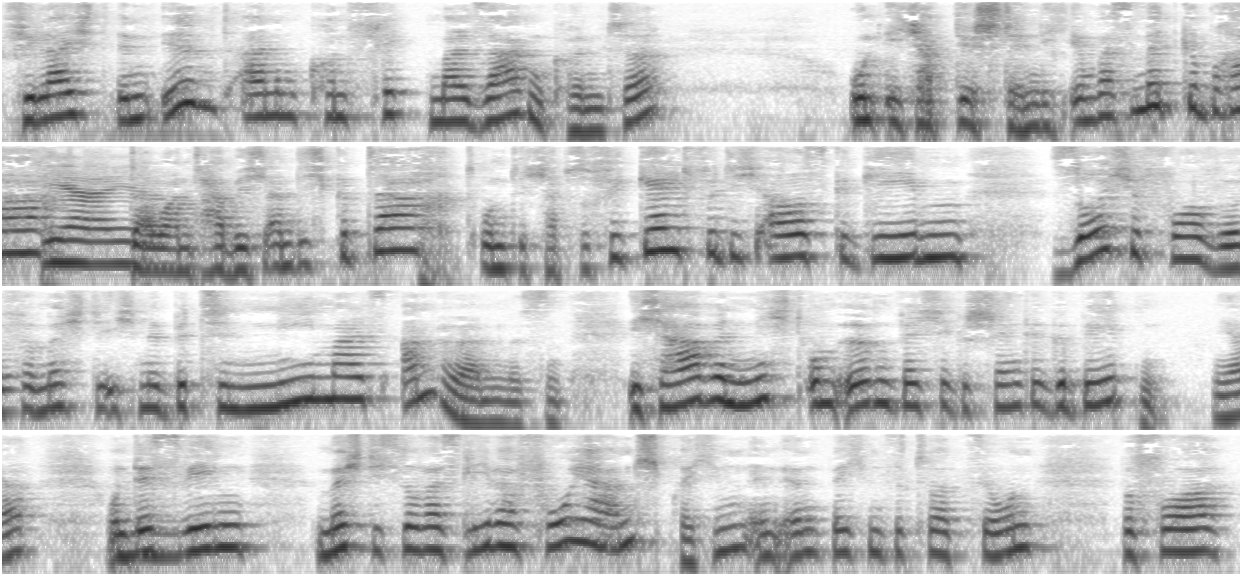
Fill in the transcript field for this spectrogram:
vielleicht in irgendeinem Konflikt mal sagen könnte, und ich habe dir ständig irgendwas mitgebracht. Ja, ja. Dauernd habe ich an dich gedacht und ich habe so viel Geld für dich ausgegeben. Solche Vorwürfe möchte ich mir bitte niemals anhören müssen. Ich habe nicht um irgendwelche Geschenke gebeten, ja? Und mhm. deswegen möchte ich sowas lieber vorher ansprechen in irgendwelchen Situationen, bevor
